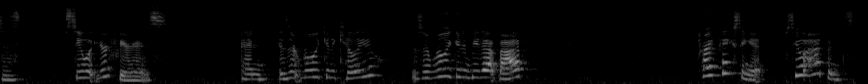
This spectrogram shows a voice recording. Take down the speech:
to see what your fear is. And is it really gonna kill you? Is it really gonna be that bad? Try facing it. See what happens.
